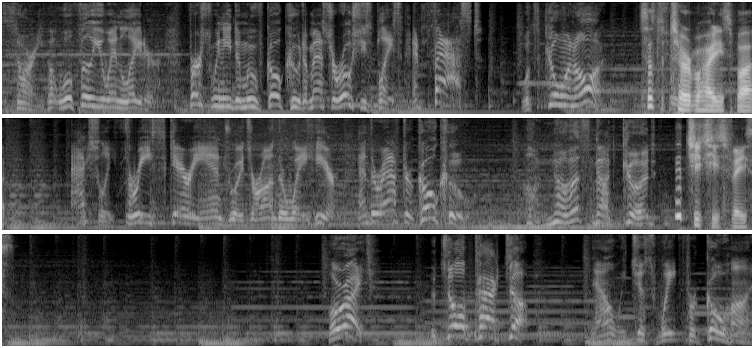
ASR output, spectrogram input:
Sorry, but we'll fill you in later. First, we need to move Goku to Master Roshi's place, and fast! What's going on? Such a terrible hiding spot. Actually, three scary androids are on their way here, and they're after Goku! Oh no, that's not good. Look at Chi-Chi's face. All right, it's all packed up. Now we just wait for Gohan.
